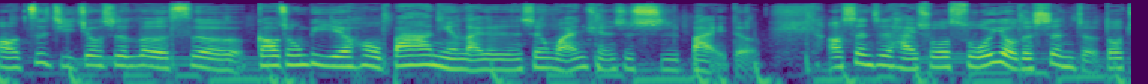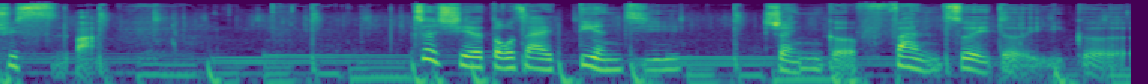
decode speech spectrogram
哦，自己就是垃圾。高中毕业后八年来的人生完全是失败的。哦，甚至还说所有的胜者都去死吧。这些都在奠基。整个犯罪的一个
